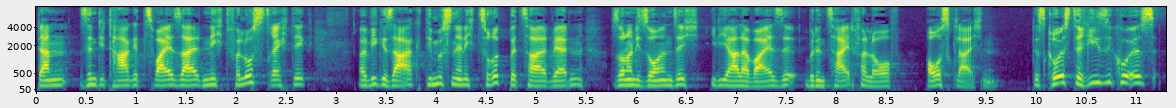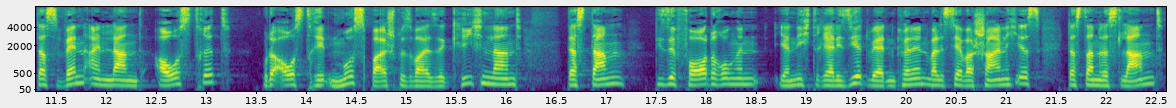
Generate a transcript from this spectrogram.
dann sind die Tage 2 Salden nicht verlustträchtig, weil wie gesagt, die müssen ja nicht zurückbezahlt werden, sondern die sollen sich idealerweise über den Zeitverlauf ausgleichen. Das größte Risiko ist, dass wenn ein Land austritt oder austreten muss, beispielsweise Griechenland, dass dann diese Forderungen ja nicht realisiert werden können, weil es sehr wahrscheinlich ist, dass dann das Land,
